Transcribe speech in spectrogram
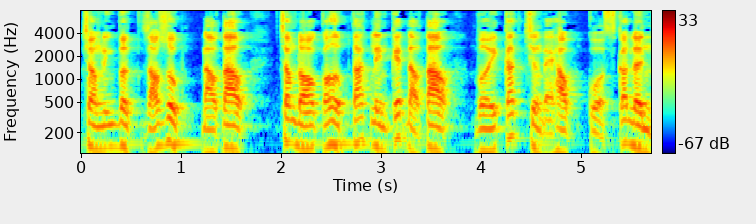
trong lĩnh vực giáo dục, đào tạo, trong đó có hợp tác liên kết đào tạo với các trường đại học của Scotland.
